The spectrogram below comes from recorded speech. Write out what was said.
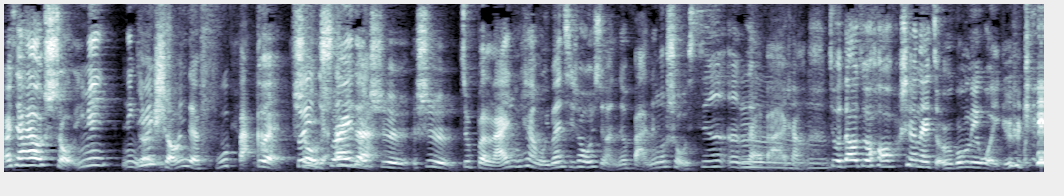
而且还有手，因为那个因为手你得扶把，对，所以你手摔的是是，就本来你看我一般骑车，我喜欢就把那个手心摁在把上，就到最后剩下那九十公里，我一直是这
